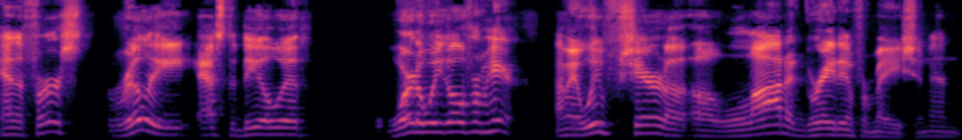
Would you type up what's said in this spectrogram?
And the first really has to deal with where do we go from here? I mean, we've shared a, a lot of great information, and,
